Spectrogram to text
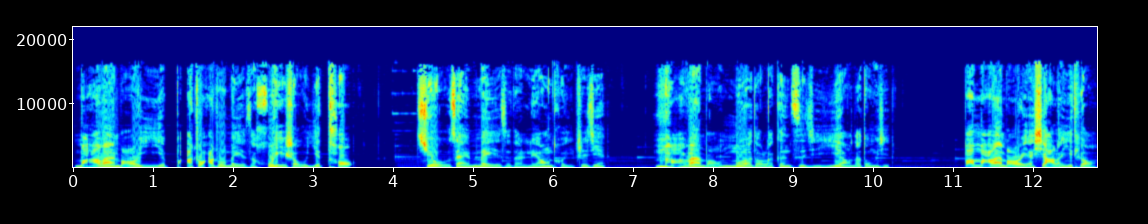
马万宝一把抓住妹子，回手一掏。就在妹子的两腿之间，马万宝摸到了跟自己一样的东西，把马万宝也吓了一跳，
